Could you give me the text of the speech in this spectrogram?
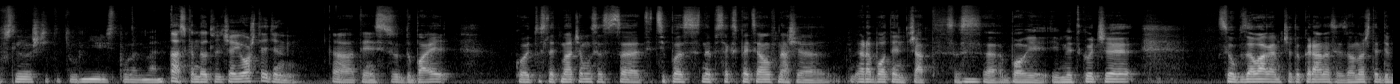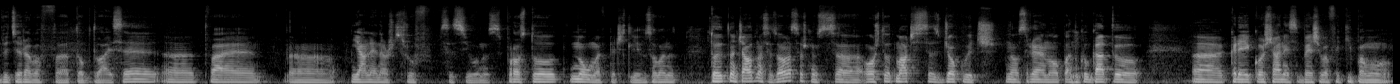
в следващите турнири, според мен. Аз искам да отлича и още един а, тенисист от Дубай, който след мача му с а, написах специално в нашия работен чат с а, Боби и Митко, че се обзалагам, че до края на сезона ще дебютира в а, топ 20. А, това е а, Ян Ленар Штруф със сигурност. Просто много ме впечатли. Особено той от началото на сезона, всъщност, а, още от мача с Джокович на Australian Open, когато Крей Кошане си беше в екипа му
